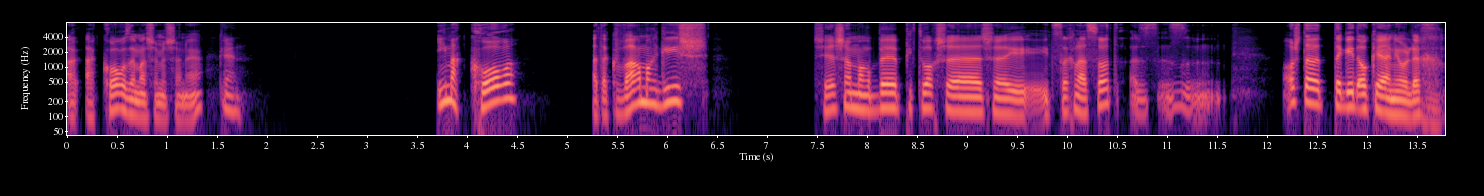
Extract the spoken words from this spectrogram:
הקור זה מה שמשנה. כן. עם הקור, אתה כבר מרגיש שיש שם הרבה פיתוח ש... שיצטרך לעשות, אז, אז או שאתה תגיד, אוקיי, אני הולך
